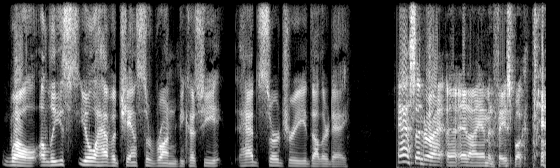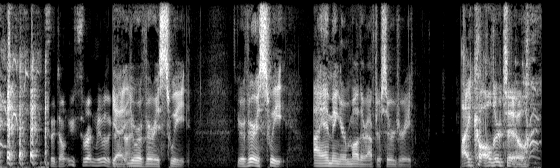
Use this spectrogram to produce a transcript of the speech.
Well, at least you'll have a chance to run because she had surgery the other day. Yeah, send her uh, an IM in Facebook. So don't you threaten me with a good Yeah, time. you were very sweet. You were very sweet. I aming your mother after surgery. I called her too.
